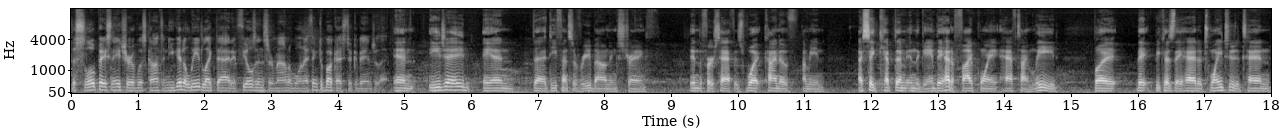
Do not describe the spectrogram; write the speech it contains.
the slow-paced nature of Wisconsin. You get a lead like that, it feels insurmountable, and I think the Buckeyes took advantage of that. And EJ and that defensive rebounding strength in the first half is what kind of, I mean, I say kept them in the game. They had a five-point halftime lead, but they, because they had a 22 to 10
